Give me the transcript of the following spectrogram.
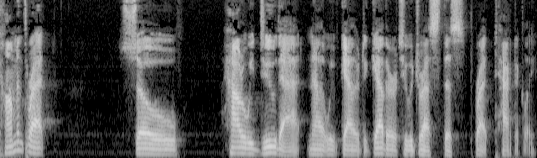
common threat. So how do we do that now that we've gathered together to address this threat tactically?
